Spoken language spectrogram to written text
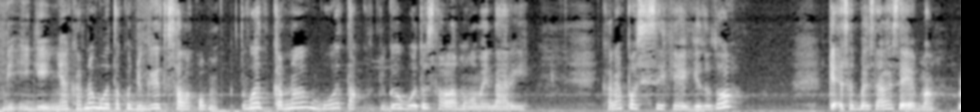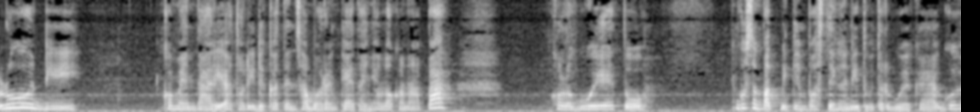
di IG-nya karena gue takut juga itu salah kom gue karena gue takut juga gue tuh salah mengomentari. Karena posisi kayak gitu tuh kayak serba salah sih emang. Lu di komentari atau dideketin sama orang kayak tanya lo kenapa kalau gue tuh gue sempat bikin postingan di twitter gue kayak gue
